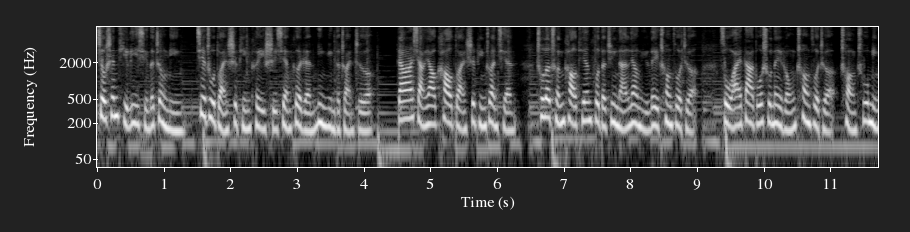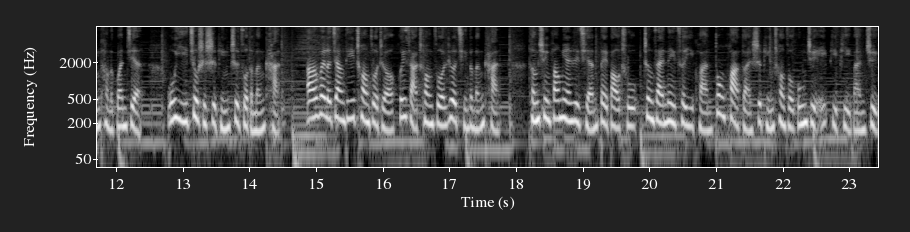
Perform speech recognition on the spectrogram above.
就身体力行的证明，借助短视频可以实现个人命运的转折。然而，想要靠短视频赚钱，除了纯靠天赋的俊男靓女类创作者，阻碍大多数内容创作者闯出名堂的关键，无疑就是视频制作的门槛。而为了降低创作者挥洒创作热情的门槛，腾讯方面日前被爆出正在内测一款动画短视频创作工具 APP 玩具。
